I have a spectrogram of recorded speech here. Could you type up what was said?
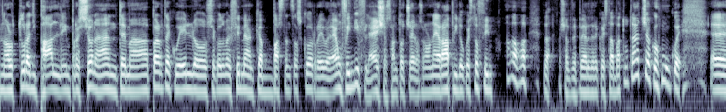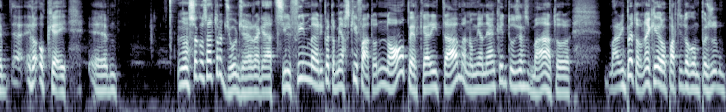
una rottura di palle impressionante, ma a parte quello, secondo me il film è anche abbastanza scorrevole. È un film di flash, santo cielo, se non è rapido questo film. Ah, lasciate perdere questa battutaccia. Comunque, eh, eh, ok. Eh, non so cos'altro aggiungere, ragazzi. Il film, ripeto, mi ha schifato. No, per carità, ma non mi ha neanche entusiasmato ma ripeto, non è che ero partito con, presu-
